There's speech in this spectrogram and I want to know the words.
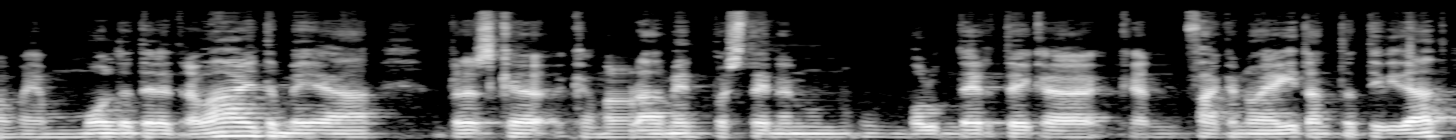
hi ha molt de teletreball, també hi ha empreses que, que malauradament pues, tenen un, un volum d'ERTE que, que fa que no hi hagi tanta activitat,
